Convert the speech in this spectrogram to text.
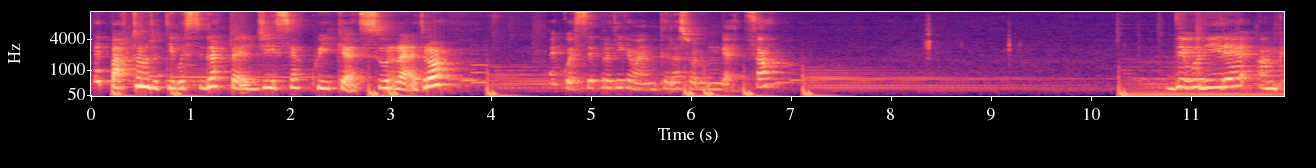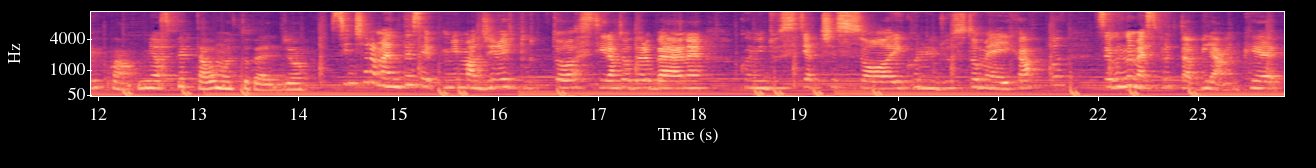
e partono tutti questi drappeggi sia qui che sul retro e questa è praticamente la sua lunghezza. Devo dire, anche qua, mi aspettavo molto peggio. Sinceramente, se mi immagino il tutto stirato per bene, con i giusti accessori, con il giusto make-up, secondo me è sfruttabile anche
